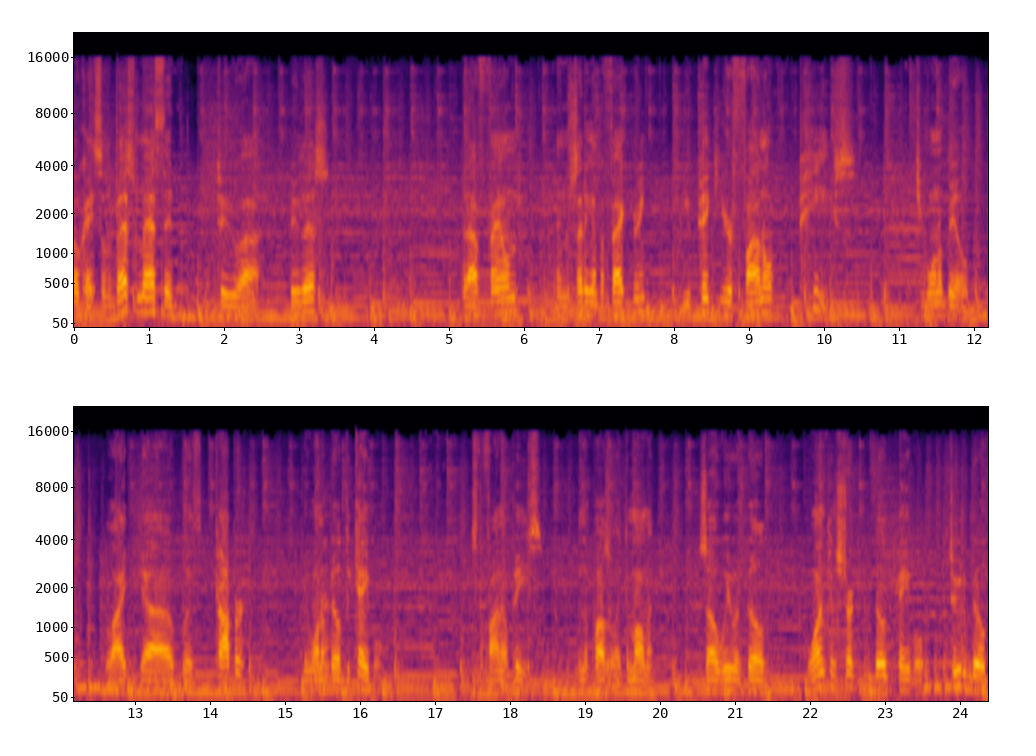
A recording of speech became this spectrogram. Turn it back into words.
Okay, so the best method to uh, do this that I've found in setting up a factory, you pick your final piece that you want to build like uh, with copper, we want to build the cable. The final piece in the puzzle at the moment. So we would build one constructor to build cable, two to build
